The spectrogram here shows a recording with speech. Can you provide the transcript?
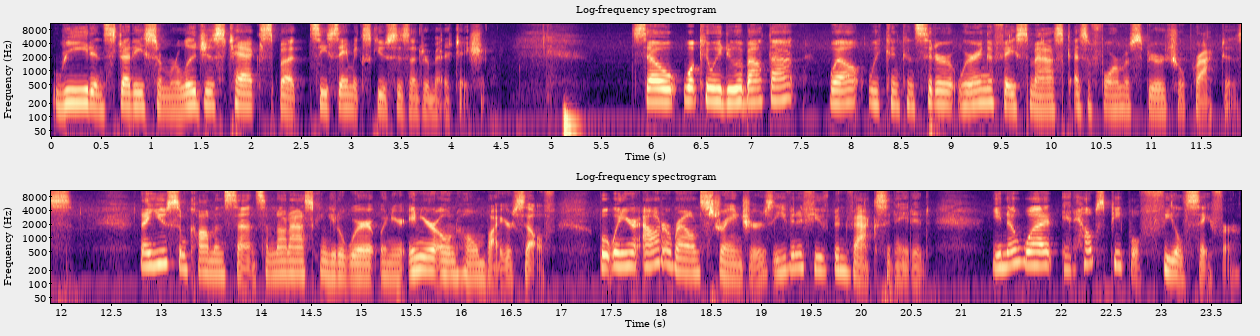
read and study some religious texts, but see same excuses under meditation. So, what can we do about that? Well, we can consider wearing a face mask as a form of spiritual practice. Now, use some common sense. I'm not asking you to wear it when you're in your own home by yourself, but when you're out around strangers, even if you've been vaccinated, you know what? It helps people feel safer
